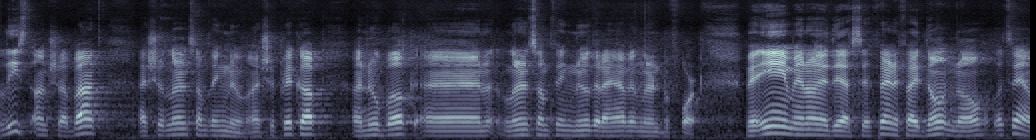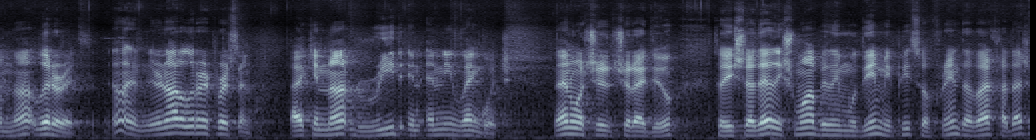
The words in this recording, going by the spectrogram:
least on Shabbat, I should learn something new. I should pick up a new book and learn something new that I haven't learned before. And if I don't know, let's say I'm not literate. You're not a literate person. I cannot read in any language. Then what should, should I do? So ישתדל לשמוע בלימודים מפי סופרים דבר חדש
